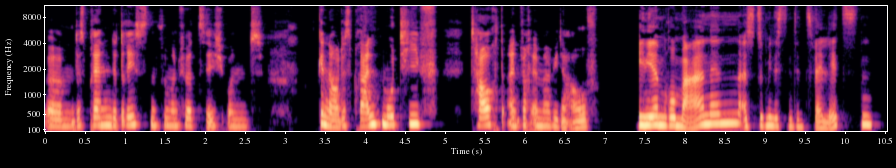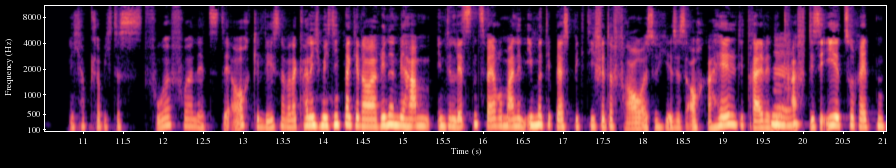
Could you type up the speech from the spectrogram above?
ähm, das brennende Dresden 45 und genau, das Brandmotiv taucht einfach immer wieder auf. In Ihren Romanen, also zumindest in den zwei letzten, ich habe, glaube ich, das vorvorletzte auch gelesen, aber da kann ich mich nicht mehr genau erinnern. Wir haben in den letzten zwei Romanen immer die Perspektive der Frau. Also hier ist es auch Rahel, die treibende hm. Kraft, diese Ehe zu retten.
